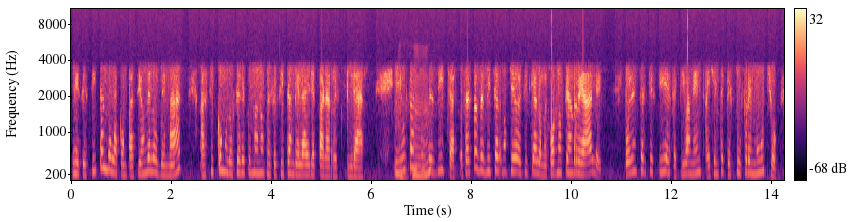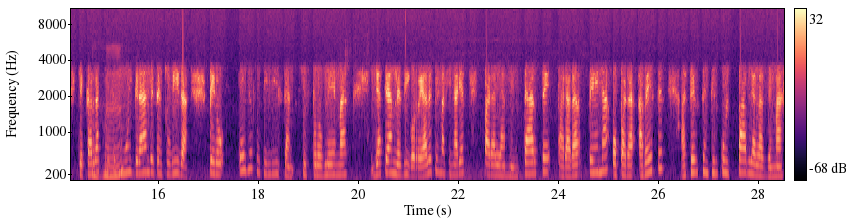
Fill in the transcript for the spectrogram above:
necesitan de la compasión de los demás, así como los seres humanos necesitan del aire para respirar. Y usan sus desdichas. O sea, estas desdichas no quiero decir que a lo mejor no sean reales. Pueden ser que sí, efectivamente. Hay gente que sufre mucho, que carga cruces muy grandes en su vida, pero ellos utilizan sus problemas, ya sean, les digo, reales o imaginarias, para lamentarse, para dar pena o para a veces hacer sentir culpable a las demás.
